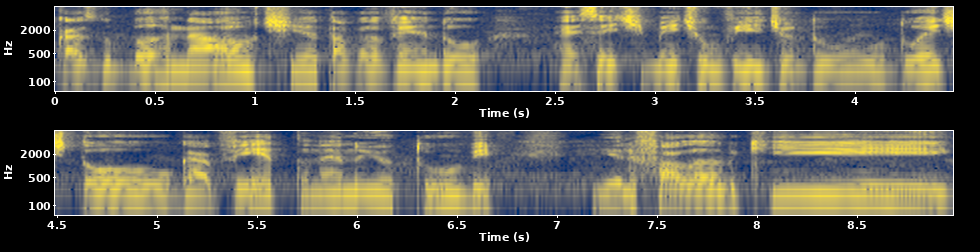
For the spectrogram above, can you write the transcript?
caso do burnout. Eu estava vendo recentemente um vídeo do, do editor Gaveta, né, no YouTube, e ele falando que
